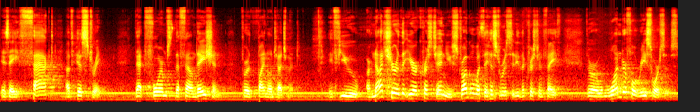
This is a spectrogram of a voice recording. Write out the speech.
is a fact of history that forms the foundation for final judgment. If you are not sure that you're a Christian, you struggle with the historicity of the Christian faith, there are wonderful resources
